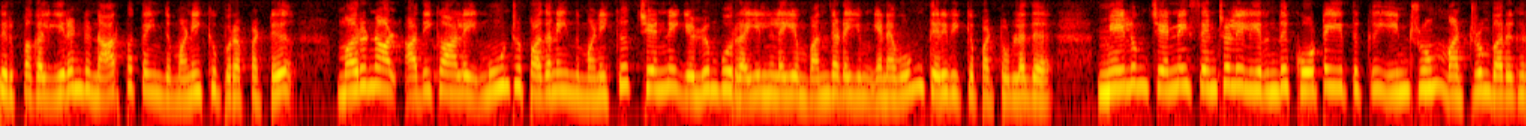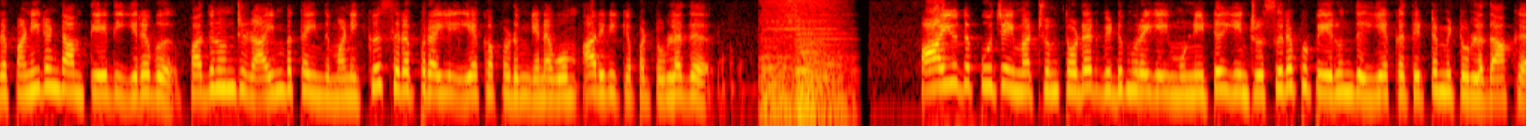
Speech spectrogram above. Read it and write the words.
பிற்பகல் இரண்டு நாற்பத்தைந்து மணிக்கு புறப்பட்டு மறுநாள் அதிகாலை மூன்று பதினைந்து மணிக்கு சென்னை எழும்பூர் ரயில் நிலையம் வந்தடையும் எனவும் தெரிவிக்கப்பட்டுள்ளது. மேலும் சென்னை சென்ட்ரலில் இருந்து கோட்டயத்துக்கு இன்றும் மற்றும் வருகிற பனிரெண்டாம் தேதி இரவு பதினொன்று ஐம்பத்தைந்து மணிக்கு சிறப்பு ரயில் இயக்கப்படும் எனவும் அறிவிக்கப்பட்டுள்ளது. ஆயுத பூஜை மற்றும் தொடர் விடுமுறையை முன்னிட்டு இன்று சிறப்பு பேருந்து இயக்க திட்டமிட்டுள்ளதாக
